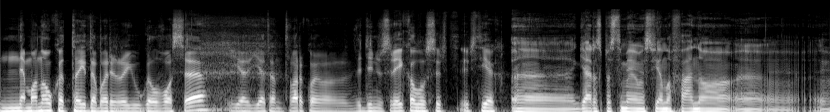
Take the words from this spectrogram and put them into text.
nemanau, kad tai dabar yra jų galvose, jie, jie ten tvarko vidinius reikalus ir, ir tiek. E, Geras pastebėjimas vieno fano e, e,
